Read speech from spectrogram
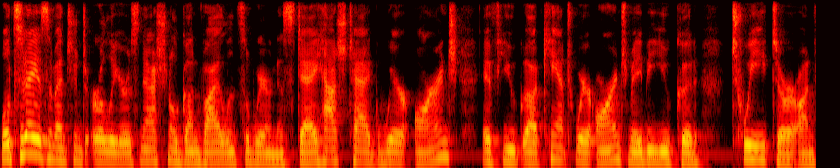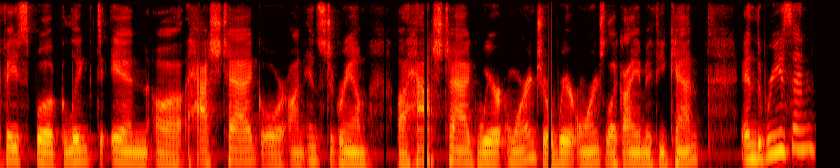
Well, today, as I mentioned earlier, is National Gun Violence Awareness Day. Hashtag wear orange. If you uh, can't wear orange, maybe you could tweet or on Facebook, LinkedIn, uh, hashtag, or on Instagram, uh, hashtag wear orange or wear orange like I am if you can. And the reason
